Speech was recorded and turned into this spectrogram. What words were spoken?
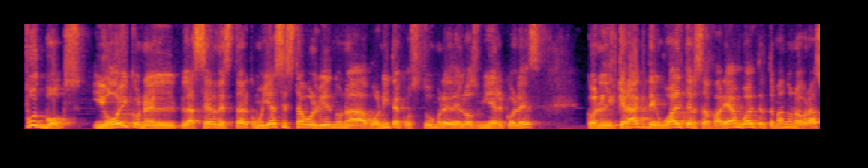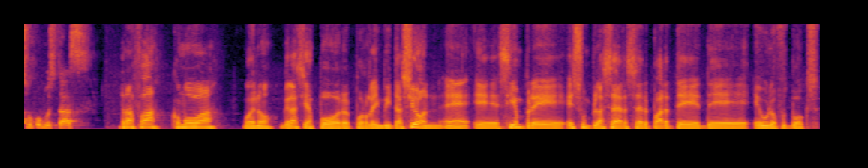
Footbox. Y hoy con el placer de estar, como ya se está volviendo una bonita costumbre de los miércoles, con el crack de Walter Zafarian. Walter, te mando un abrazo, ¿cómo estás? Rafa, ¿cómo va? Bueno, gracias por, por la invitación. ¿eh? Eh, siempre es un placer ser parte de Eurofootbox.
